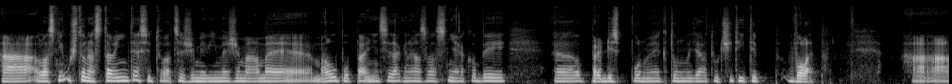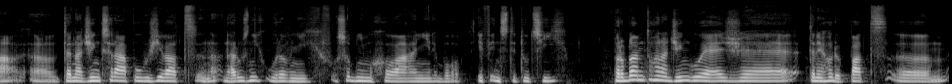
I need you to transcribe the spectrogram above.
A vlastně už to nastavení té situace, že my víme, že máme malou popelnici, tak nás vlastně jakoby eh, predisponuje k tomu dělat určitý typ voleb. A ten nudging se dá používat na, na různých úrovních, v osobním chování nebo i v institucích. Problém toho nudgingu je, že ten jeho dopad um,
